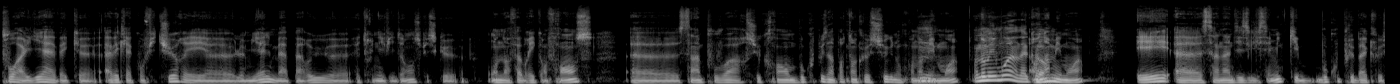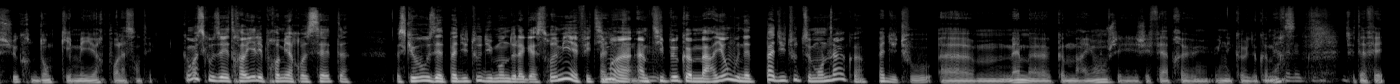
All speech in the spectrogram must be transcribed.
pour allier avec, euh, avec la confiture et le miel m'est apparu être une évidence puisque on en fabrique en France. Ça a un pouvoir sucrant beaucoup plus important que le sucre, donc on en Mm. met moins. On en met moins, On d'accord en met moins. Et c'est un indice glycémique qui est beaucoup plus bas que le sucre, donc qui est meilleur pour la santé. Comment est-ce que vous avez travaillé les premières recettes? Parce que vous, vous n'êtes pas du tout du monde de la gastronomie. Effectivement, un, petit peu comme Marion, vous n'êtes pas du tout de ce monde-là. quoi. Pas du tout. Euh, même euh, comme Marion, j'ai j'ai fait après une école de commerce. Tout à fait.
